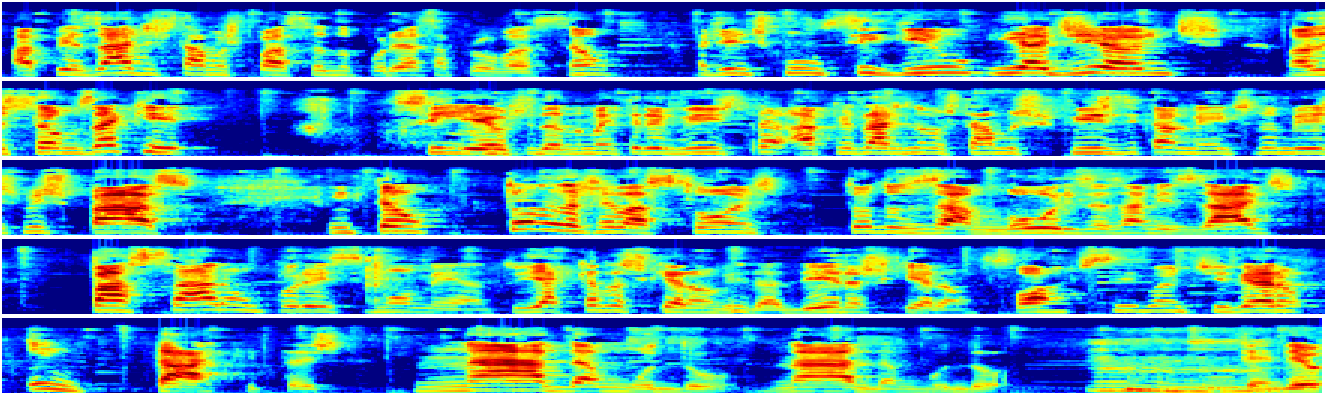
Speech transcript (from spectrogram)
Apesar de estarmos passando por essa aprovação, a gente conseguiu ir adiante. Nós estamos aqui. Sim. Eu te dando uma entrevista, apesar de não estarmos fisicamente no mesmo espaço. Então, todas as relações, todos os amores, as amizades passaram por esse momento. E aquelas que eram verdadeiras, que eram fortes, se mantiveram intactas. Nada mudou, nada mudou. Uhum. Entendeu?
